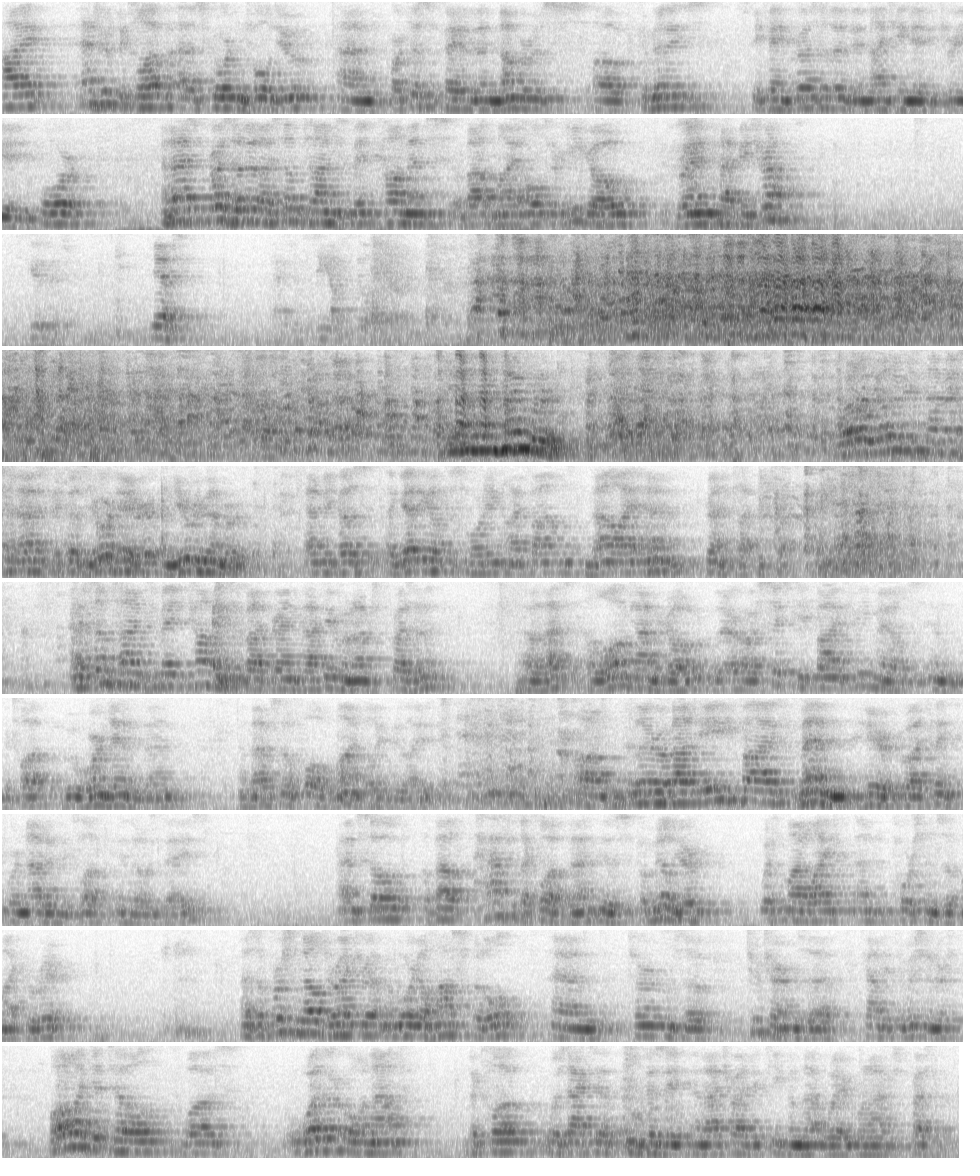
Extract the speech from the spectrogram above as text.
I entered the club, as Gordon told you, and participated in numbers of committees, became president in 1983-84. And as president, I sometimes made comments about my alter ego, Grandpappy Trout. Excuse me, Yes, I can see, I'm still here. remember. Well, the only reason I mention that is because you're here and you remember, and because uh, getting up this morning, I found now I am Grandpappy Trout. I sometimes made comments about Grandpappy when I was president. Uh, that's a long time ago. There are 65 females in the club who weren't in then, and that was no fault of mine, believe me, ladies. Um, there are about 85 men here who I think were not in the club in those days. And so about half of the club then is familiar with my life and portions of my career. As a personnel director at Memorial Hospital and terms of, two terms of county commissioners, all I could tell was whether or not the club was active and busy, and I tried to keep them that way when I was president.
